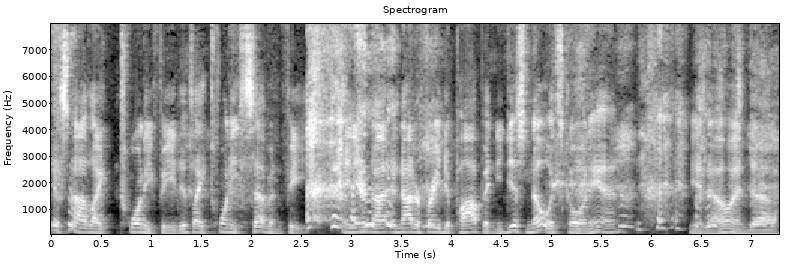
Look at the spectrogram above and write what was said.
it's not like twenty feet. It's like twenty seven feet, and you're not not afraid to pop it. And you just know it's going in. You know, and uh,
